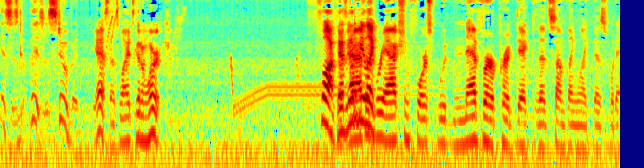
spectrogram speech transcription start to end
This is this is stupid. Yes, that's why it's gonna work. Fuck, that's gotta be like reaction force would never predict that something like this would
